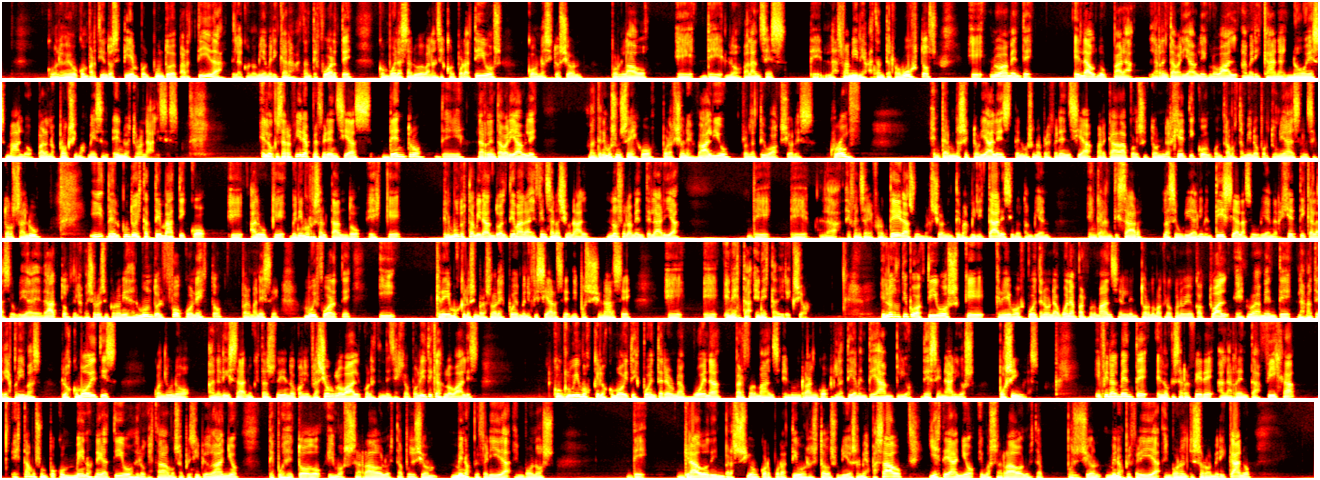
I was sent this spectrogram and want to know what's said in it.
como les vengo compartiendo hace tiempo, el punto de partida de la economía americana es bastante fuerte, con buena salud de balances corporativos, con una situación por lado eh, de los balances de las familias bastante robustos eh, nuevamente, el outlook para la renta variable global americana no es malo para los próximos meses en nuestro análisis. En lo que se refiere a preferencias dentro de la renta variable, mantenemos un sesgo por acciones value relativo a acciones growth. En términos sectoriales, tenemos una preferencia marcada por el sector energético, encontramos también oportunidades en el sector salud. Y desde el punto de vista temático, eh, algo que venimos resaltando es que el mundo está mirando al tema de la defensa nacional, no solamente el área de eh, la defensa de fronteras, su inversión en temas militares, sino también en garantizar la seguridad alimenticia, la seguridad energética, la seguridad de datos de las mayores economías del mundo. El foco en esto permanece muy fuerte y creemos que los inversores pueden beneficiarse de posicionarse eh, en, esta, en esta dirección. El otro tipo de activos que creemos puede tener una buena performance en el entorno macroeconómico actual es nuevamente las materias primas, los commodities. Cuando uno analiza lo que está sucediendo con la inflación global, con las tendencias geopolíticas globales, concluimos que los commodities pueden tener una buena performance en un rango relativamente amplio de escenarios posibles. Y finalmente, en lo que se refiere a la renta fija, estamos un poco menos negativos de lo que estábamos al principio de año. Después de todo, hemos cerrado nuestra posición menos preferida en bonos de grado de inversión corporativo en los Estados Unidos el mes pasado y este año hemos cerrado nuestra posición menos preferida en bonos del Tesoro americano.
